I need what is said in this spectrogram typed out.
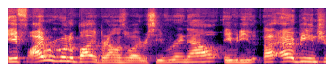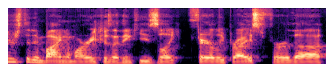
if I were going to buy a Browns wide receiver right now, it would either, I would be interested in buying Amari because I think he's like fairly priced for the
